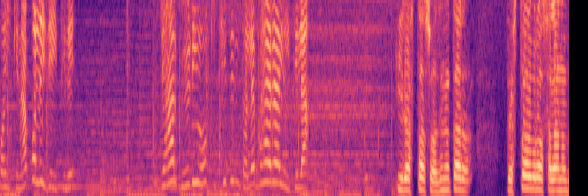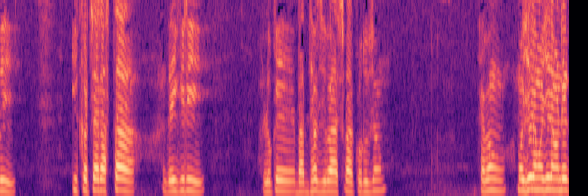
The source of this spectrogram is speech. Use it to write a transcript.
କହିକିନା ପଲେଇ ଯାଇଥିଲେ ଯାହାର ଭିଡ଼ିଓ କିଛି ଦିନ ତଳେ ଭାଇରାଲ ହେଇଥିଲା ଇ ରାସ୍ତା ସ୍ୱାଧୀନତାର ତେସ୍ତର ବର୍ଷ ସାଲାନ ବି ଇ କଚା ରାସ୍ତା ଦେଇକିରି ଲୋକେ ବାଧ୍ୟ ଯିବା ଆସିବା କରୁଛନ୍ ଏବଂ ମଝିରେ ମଝିରେ ଅନେକ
